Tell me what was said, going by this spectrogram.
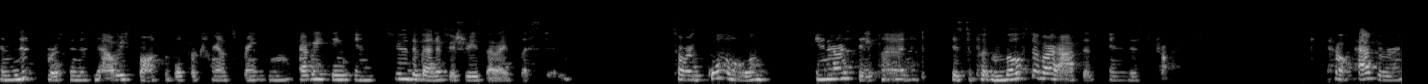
And this person is now responsible for transferring everything into the beneficiaries that I've listed. So our goal in our estate plan is to put most of our assets in this trust. However,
